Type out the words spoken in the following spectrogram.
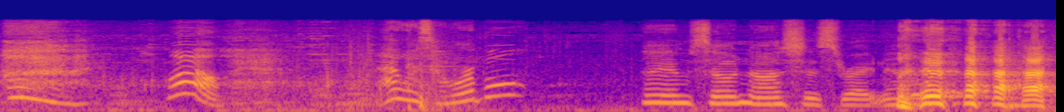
Well, that was horrible. I am so nauseous right now.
